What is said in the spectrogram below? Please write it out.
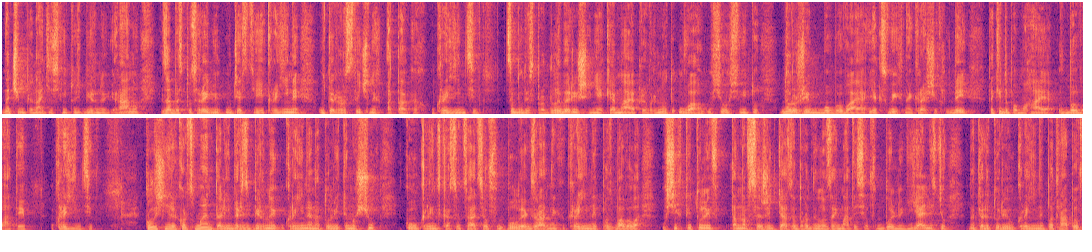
на чемпіонаті світу збірної Ірану за безпосередню участь цієї країни у терористичних атаках українців. Це буде справедливе рішення, яке має привернути увагу усього світу до режиму, бо вбиває як своїх найкращих людей, так і допомагає вбивати українців. Колишній рекордсмен та лідер збірної України Анатолій Тимощук, якого Українська асоціація футболу як зрадник країни позбавила усіх титулів та на все життя заборонила займатися футбольною діяльністю на території України, потрапив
